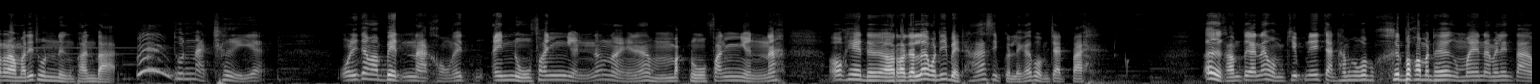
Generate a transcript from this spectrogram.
เรามาที่ทุน 1,000 บาท ทุนหนักเฉยอะวันนี้จะมาเบ็ดหนักของไอ้ไอ้หนูฟันเหยินนั่งหน่อยนะผมบักหนูฟันเหยินนะ โอเคเดี๋ยวเราจะเริ่มวันที่เบ็ด50ก่อนเลยครับผมจัดไป เออคำเตือนนะผมคลิปนี้จัดทำขึ้นเพื่อความบันเทิงไม่แนะนำให้เล่นตาม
